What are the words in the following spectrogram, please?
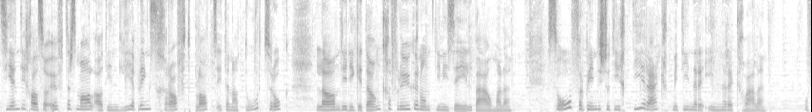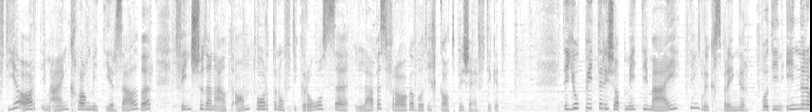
Zieh dich also öfters mal an deinen Lieblingskraftplatz in der Natur zurück, lass deine Gedanken fliegen und deine Seele baumeln. So verbindest du dich direkt mit deiner inneren Quelle. Auf diese Art im Einklang mit dir selber findest du dann auch die Antworten auf die grossen Lebensfragen, die dich gerade beschäftigen. Der Jupiter ist ab Mitte Mai dein Glücksbringer, wo dein inneren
